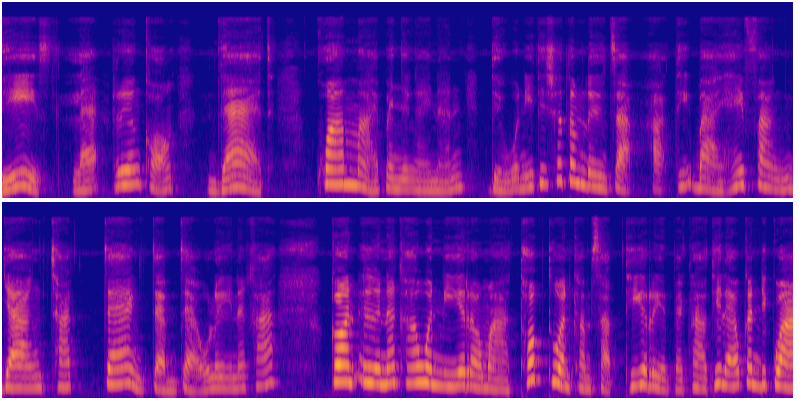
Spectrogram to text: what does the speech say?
this และเรื่องของ that ความหมายเป็นยังไงนั้น เดี๋ยววันนี้ที่เชาตำลึงจะอธิบายให้ฟังอย่างชัด แจ้งแจ่มแจ๋วเลยนะคะ ก่อนอื่นนะคะวันนี้เรามาทบทวนคำศัพท์ที่เรียนไปคราวที่แล้วกันดีกว่า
